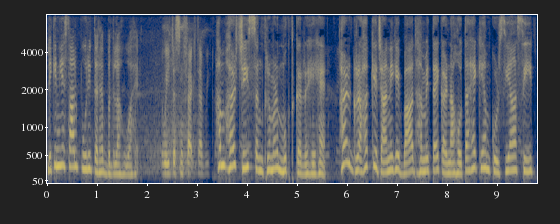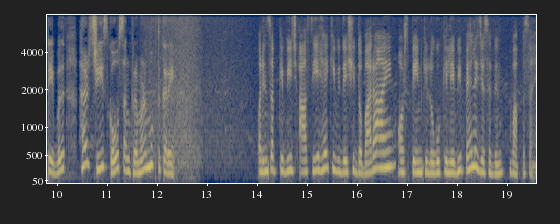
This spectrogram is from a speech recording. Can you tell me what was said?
लेकिन ये साल पूरी तरह बदला हुआ है। हम हर चीज़ संक्रमण मुक्त कर रहे हैं। हर ग्राहक के जाने के बाद हमें तय करना होता है कि हम कुर्सियाँ, सीट टेबल हर चीज़ को संक्रमण मुक्त करें। और इन सब के बीच आस ये है कि विदेशी दोबारा आए और स्पेन के लोगों के लिए भी पहले जैसे दिन वापस आए।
